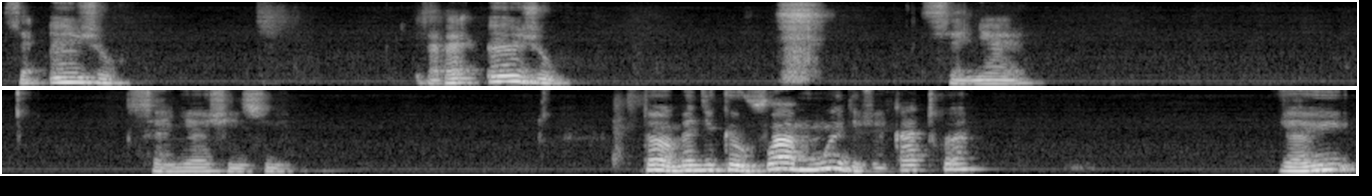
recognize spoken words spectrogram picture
C'est un jour. Ça fait un jour. Seigneur. Seigneur Jésus. On m'a dit que voire moins de 24 heures, il y a eu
